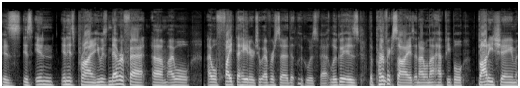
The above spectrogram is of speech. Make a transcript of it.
is is in in his prime. He was never fat. Um, I will I will fight the haters who ever said that Luka was fat. Luka is the perfect size, and I will not have people body shame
